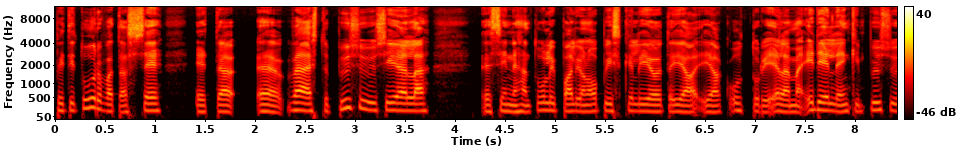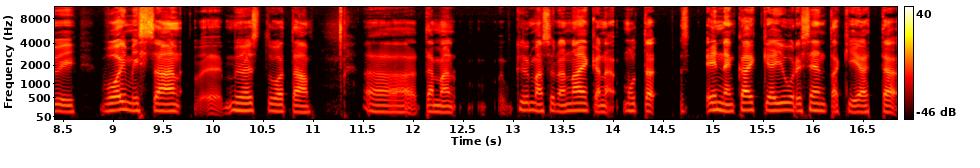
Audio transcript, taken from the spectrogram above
piti turvata se, että väestö pysyy siellä. Sinnehän tuli paljon opiskelijoita ja, ja kulttuurielämä edelleenkin pysyi voimissaan myös tuota, tämän kylmän sodan aikana, mutta ennen kaikkea juuri sen takia, että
